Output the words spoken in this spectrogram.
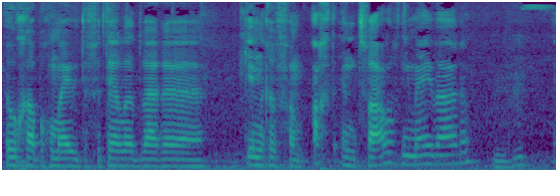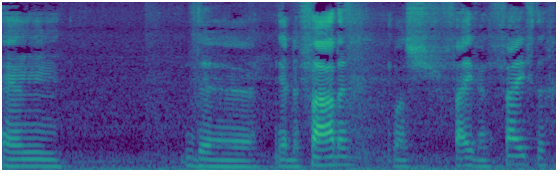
heel grappig om even te vertellen. Het waren eh, kinderen van 8 en 12 die mee waren. En de, ja, de vader was 55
